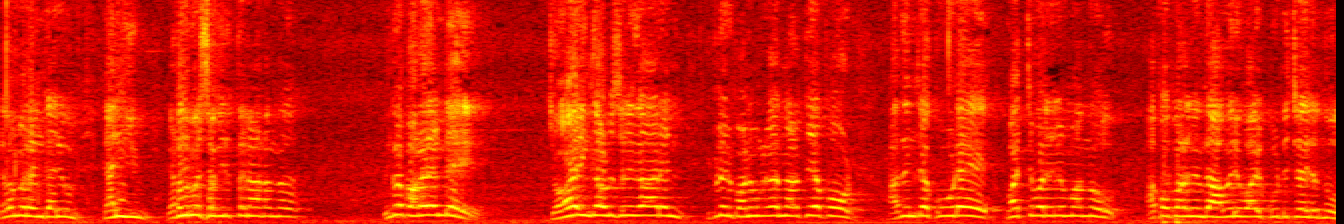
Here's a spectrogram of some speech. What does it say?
ഇളമരം കരിയും കരിയും ഇടതുപക്ഷ വിരുദ്ധനാണെന്ന്. നിങ്ങൾ പറയണ്ടേ? ജോയിന്റ് കൗൺസിലുകാരൻ ഇവിടെ ഒരു പണിമുടക്കം നടത്തിയപ്പോൾ അതിന്റെ കൂടെ മറ്റു പലരും വന്നു. അപ്പൊ പറഞ്ഞത് അവരുമായി കൂട്ടിച്ചേരുന്നു.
